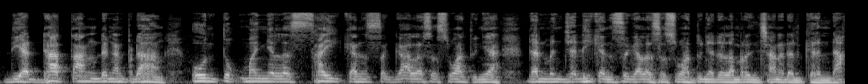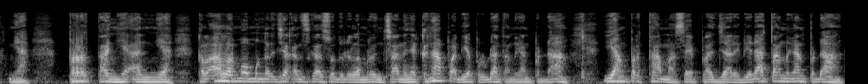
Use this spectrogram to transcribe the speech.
dia datang dengan pedang untuk menyelesaikan segala sesuatunya dan menjadikan segala sesuatunya dalam rencana dan kehendaknya. Pertanyaannya, kalau Allah mau mengerjakan segala sesuatu dalam rencananya, kenapa dia perlu datang dengan pedang? Yang pertama saya pelajari, dia datang dengan pedang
